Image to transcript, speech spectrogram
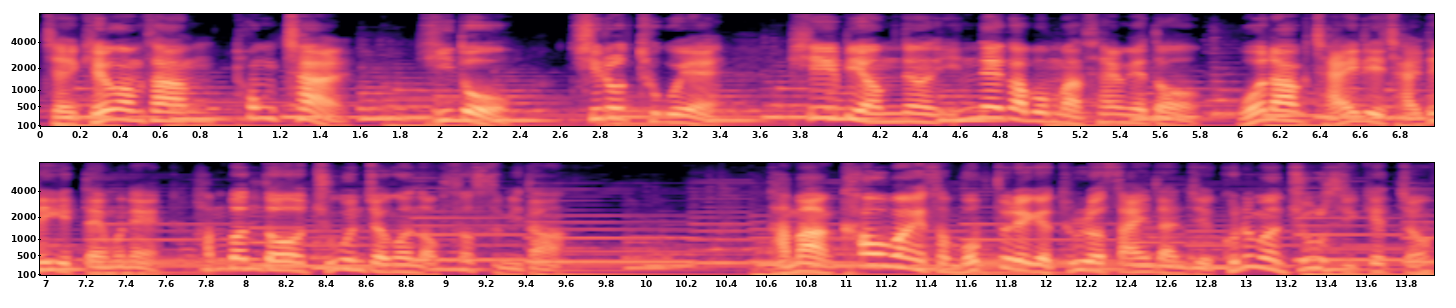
제 경험상 통찰, 기도, 치료 투구에 피흡이 없는 인내 갑옷만 사용해도 워낙 자일이 잘 되기 때문에 한 번도 죽은 적은 없었습니다. 다만 카오방에서 몹들에게 둘러싸인다든지 그러면 죽을 수 있겠죠.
